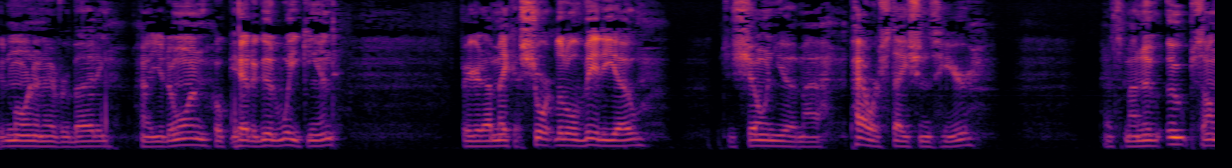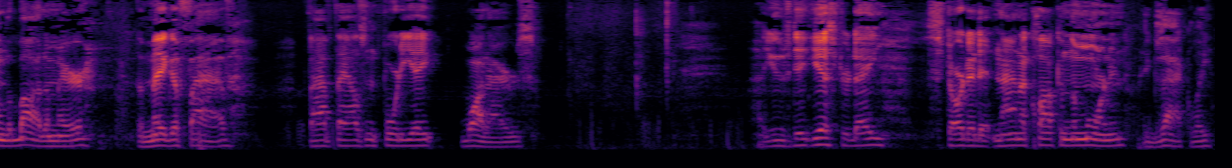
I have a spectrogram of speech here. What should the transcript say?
Good morning, everybody. How you doing? Hope you had a good weekend. Figured I'd make a short little video just showing you my power stations here. That's my new OUPES on the bottom there. The Mega 5, 5,048 watt hours. I used it yesterday. Started at 9 o'clock in the morning, exactly.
